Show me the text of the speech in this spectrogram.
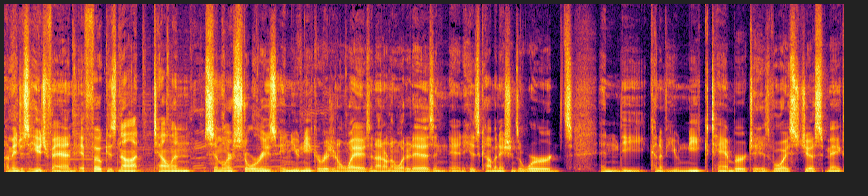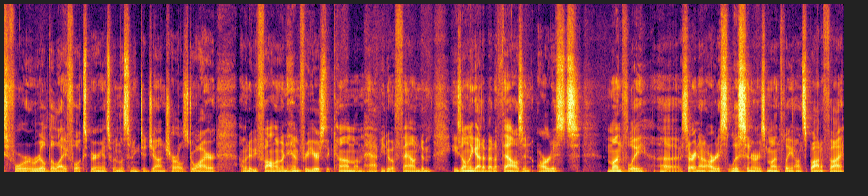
I mean, just a huge fan. If folk is not telling similar stories in unique, original ways, and I don't know what it is, and, and his combinations of words and the kind of unique timbre to his voice just makes for a real delightful experience when listening to John Charles Dwyer. I'm going to be following him for years to come. I'm happy to have found him. He's only got about a thousand artists monthly, uh, sorry, not artists, listeners monthly on Spotify.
